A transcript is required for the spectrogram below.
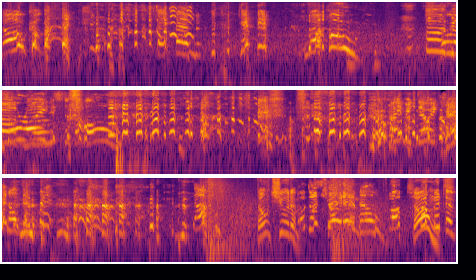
No, come back! Get him! No! Oh no, it's god! alright, it's just a hole! ik cannot op Stop. Don't shoot him! Oh, don't shoot him! No! Don't!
